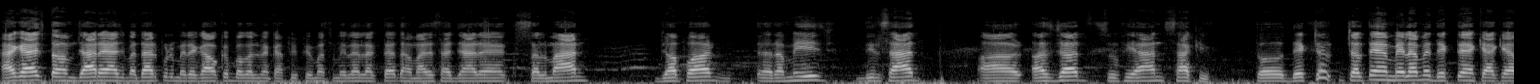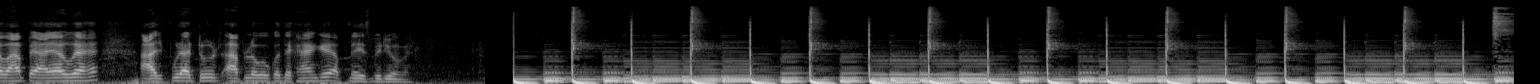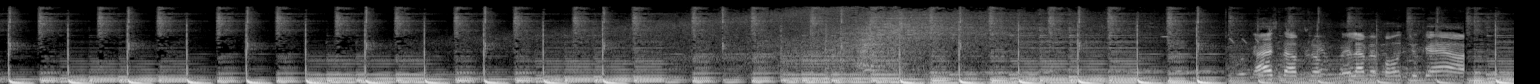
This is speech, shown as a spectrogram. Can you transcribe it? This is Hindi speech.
हाय गाइस तो हम जा रहे हैं आज मदारपुर मेरे गाँव के बगल में काफ़ी फ़ेमस मेला लगता है तो हमारे साथ जा रहे हैं सलमान ज़फ़र रमीज दिलसाद और असजद सुफियान साकिब। तो देख चल, चलते हैं मेला में देखते हैं क्या क्या वहाँ पे आया हुआ है। आज पूरा टूर आप लोगों को दिखाएँगे अपने इस वीडियो में। गाइस तो आप लोग मेला में पहुँच चुके हैं।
